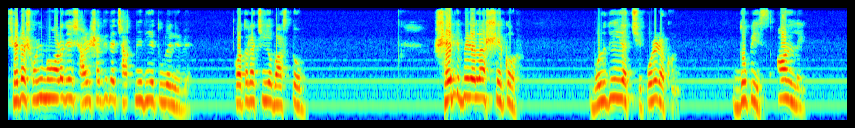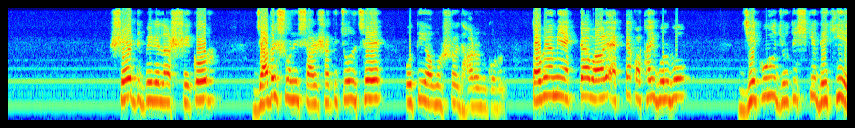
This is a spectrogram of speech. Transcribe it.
সেটা শনি মহারাজের সাড়ে সাথীতে ছাকনি দিয়ে তুলে নেবে। কতটা চির বাস্তব। শ্বেত বেরেলার শেকর বলে দিয়ে যাচ্ছি পরে রাখুন। দু পিস অনলি শ্বেত বেরেলার শেকর যাদের শনি সাড়ে সাথে চলছে, অতি অবশ্যই ধারণ করুন। তবে আমি একটা বার একটা কথাই বলব, যে কোনো জ্যোতিষকে দেখিয়ে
